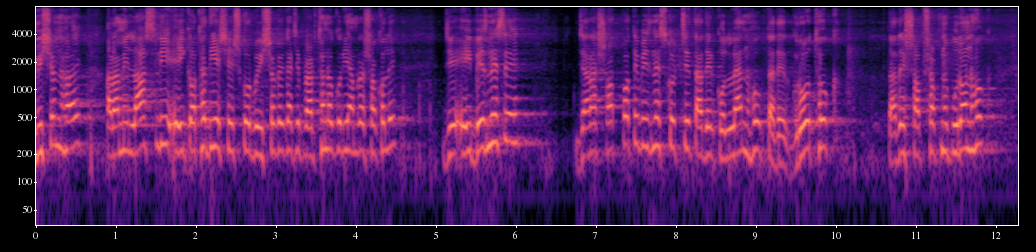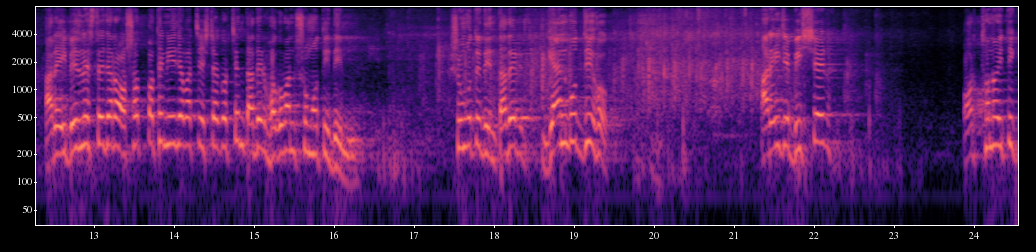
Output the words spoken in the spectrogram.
মিশন হয়। আর আমি লাস্টলি এই কথা দিয়ে শেষ করব, ঈশ্বরের কাছে প্রার্থনা করি আমরা সকলে, যে এই বিজনেসে যারা সৎ পথে বিজনেস করছে, তাদের কল্যাণ হোক, তাদের গ্রোথ হোক, তাদের সব স্বপ্ন পূরণ হোক। আর এই বিজনেসটা যারা অসৎ পথে নিয়ে যাওয়ার চেষ্টা করছেন, তাদের ভগবান সুমতি দিন। সুমতি দিন, তাদের জ্ঞান বুদ্ধি হোক। আর এই যে বিশ্বের অর্থনৈতিক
